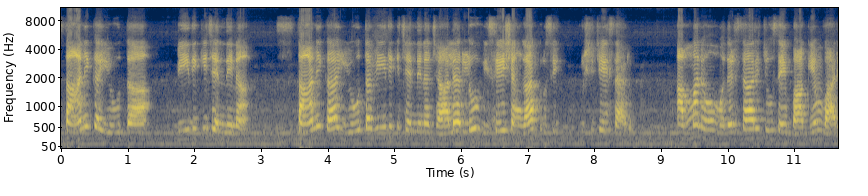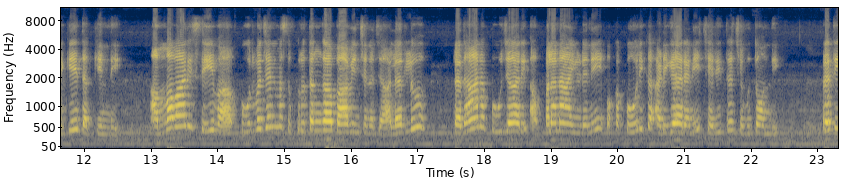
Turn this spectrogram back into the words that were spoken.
స్థానిక యూత వీధికి చెందిన స్థానిక యూత వీధికి చెందిన జాలర్లు విశేషంగా కృషి కృషి చేశారు. అమ్మను మొదటిసారి చూసే భాగ్యం వారికే దక్కింది. అమ్మవారి సేవ పూర్వజన్మ సుకృతంగా భావించిన జాలర్లు ప్రధాన పూజారి అప్పలనాయుడిని ఒక కోరిక అడిగారని చరిత్ర చెబుతోంది. ప్రతి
